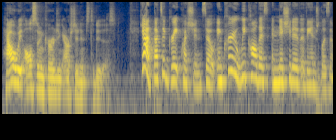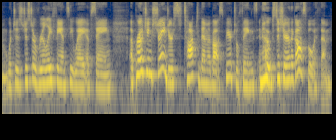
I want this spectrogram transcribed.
How are we also encouraging our students to do this? Yeah, that's a great question. So, in Cru, we call this initiative evangelism, which is just a really fancy way of saying approaching strangers to talk to them about spiritual things in hopes to share the gospel with them.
